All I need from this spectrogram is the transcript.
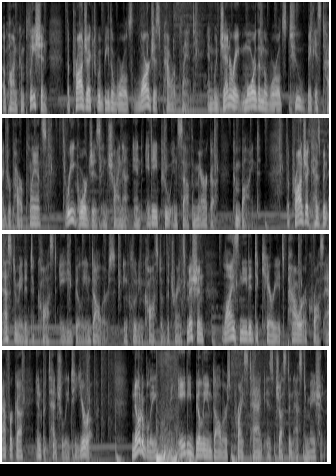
Upon completion, the project would be the world's largest power plant and would generate more than the world's two biggest hydropower plants, Three Gorges in China and Itaipu in South America, combined. The project has been estimated to cost $80 billion, including cost of the transmission, lines needed to carry its power across Africa and potentially to Europe. Notably, the $80 billion price tag is just an estimation,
